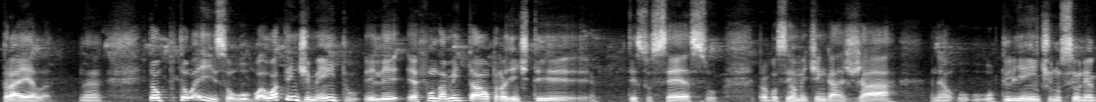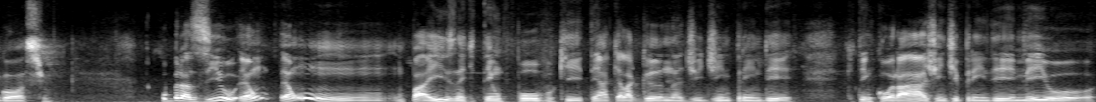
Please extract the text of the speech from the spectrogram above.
para ela. Né? Então, então é isso. O, o atendimento ele é fundamental para a gente ter, ter sucesso, para você realmente engajar né, o, o cliente no seu negócio. O Brasil é um, é um, um país né, que tem um povo que tem aquela gana de, de empreender, que tem coragem de empreender, meio,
